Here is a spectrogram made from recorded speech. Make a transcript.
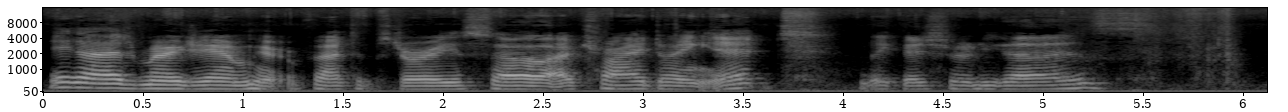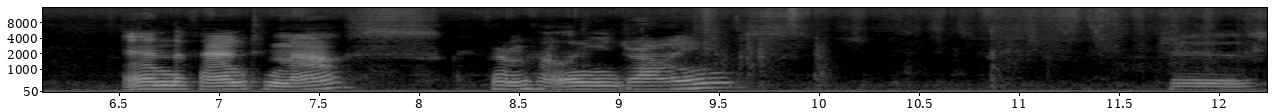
Hey guys, Mary Jam here from Phantom Stories. So I tried doing it, like I showed you guys, and the Phantom Mask from Halloween Drawings, which is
